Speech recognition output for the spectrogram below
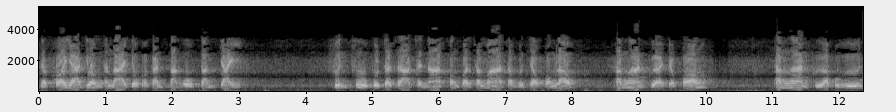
เดี๋ยวขอญาติโยมทั้งหลายจงพากันตั้งอกตั้งใจฟื้นฟูพุทธศาสนาของพระสัมมาสัมพุทธเจ้าของเราทำงานเพื่อเจ้าของทำงานเพื่อผู้อื่น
